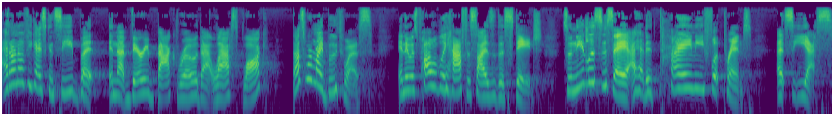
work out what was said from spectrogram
I don't know if you guys can see, but in that very back row, that last block, that's where my booth was. And it was probably half the size of this stage. So, needless to say, I had a tiny footprint at CES.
